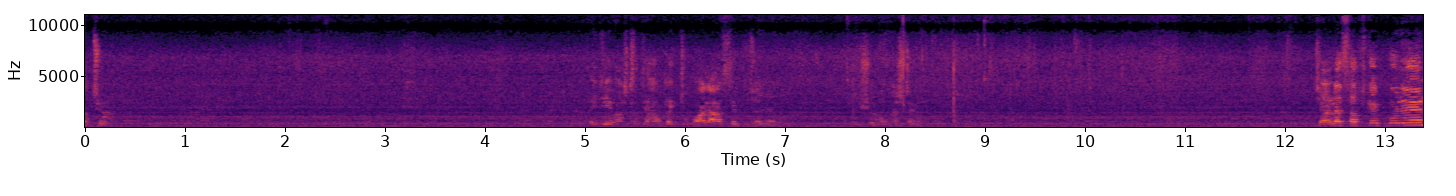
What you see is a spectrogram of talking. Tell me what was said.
আঁচল। এই যে মাছটাতে হালকা একটু ময়লা আছে, বোঝা যাবে। দুশো পঞ্চাশ টাকা। চ্যানেলটা সাবস্ক্রাইব করেন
